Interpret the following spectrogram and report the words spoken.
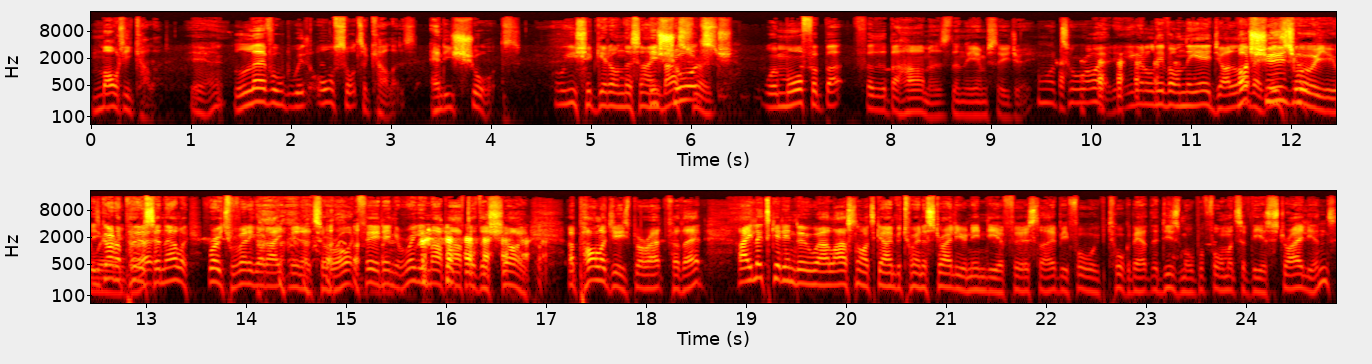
multicoloured, Yeah. leveled with all sorts of colours, and his shorts. Well, you should get on the same His bus shorts Rooch. Were more for bu- for the Bahamas than the MCG. Well, it's all right. you got to live on the edge. I love What it. shoes He's got- were you He's got a wearing, personality. Roach, we've only got eight minutes, all right? Fair dinkum. Ring him up after the show. Apologies, Bharat, for that. Hey, let's get into uh, last night's game between Australia and India first, though, before we talk about the dismal performance of the Australians.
